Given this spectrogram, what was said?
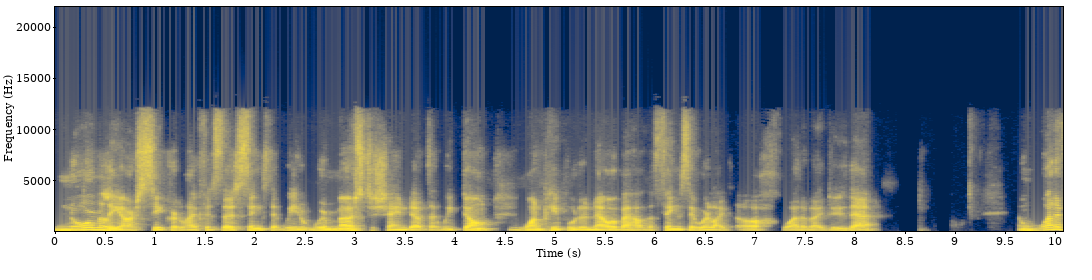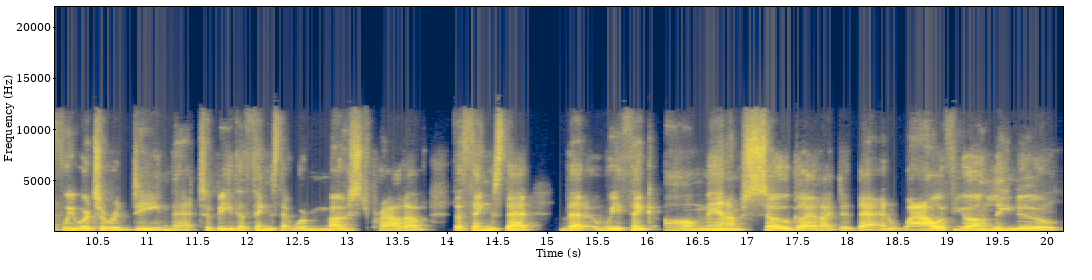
normally our secret life is those things that we, we're most ashamed of that we don't mm. want people to know about the things that we're like oh why did i do that and what if we were to redeem that to be the things that we're most proud of, the things that that we think, oh man, I'm so glad I did that, and wow, if you only knew.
